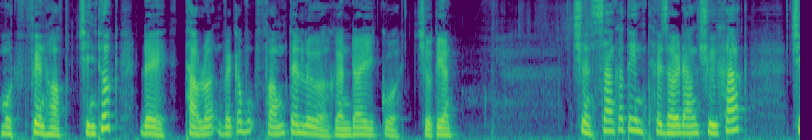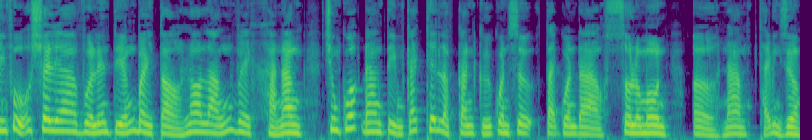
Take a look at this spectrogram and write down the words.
một phiên họp chính thức để thảo luận về các vụ phóng tên lửa gần đây của Triều Tiên. Chuyển sang các tin thế giới đáng chú ý khác, Chính phủ Australia vừa lên tiếng bày tỏ lo lắng về khả năng Trung Quốc đang tìm cách thiết lập căn cứ quân sự tại quần đảo Solomon ở Nam Thái Bình Dương.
